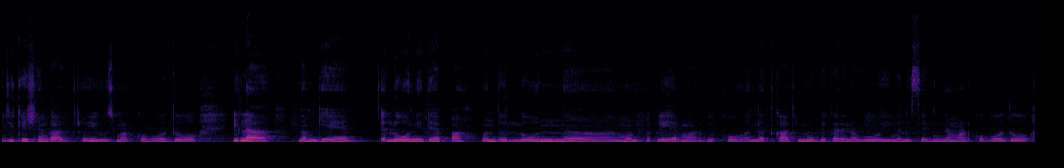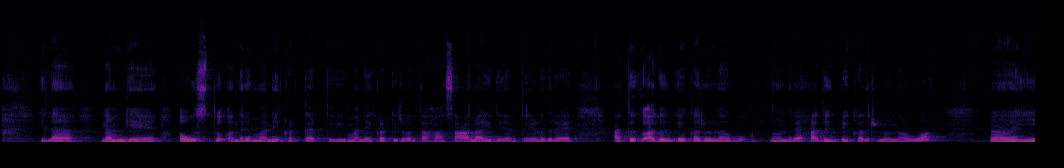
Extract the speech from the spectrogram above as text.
ಎಜುಕೇಷನ್ಗಾದರೂ ಯೂಸ್ ಮಾಡ್ಕೋಬೋದು. ಇಲ್ಲ, ನಮಗೆ ಲೋನ್ ಇದೆಯಪ್ಪ, ಒಂದು ಲೋನ್ ಅಮೌಂಟ್ನ ಕ್ಲಿಯರ್ ಮಾಡಬೇಕು ಅನ್ನೋದಕ್ಕಾದ್ರೂ ಬೇಕಾದ್ರೆ ನಾವು ಈ ಮನಿ ಸೇವಿಂಗ್ನ ಮಾಡ್ಕೋಬೋದು. ಇಲ್ಲ, ನಮಗೆ ಔಸ್ತು, ಅಂದರೆ ಮನೆ ಕಟ್ತಾ ಇರ್ತೀವಿ, ಮನೆ ಕಟ್ಟಿರುವಂತಹ ಸಾಲ ಇದೆ ಅಂತ ಹೇಳಿದ್ರೆ ಅದಕ್ಕೆ ಅದಕ್ಕೆ ಬೇಕಾದ್ರೂ ನಾವು, ಅಂದರೆ ಅದಕ್ಕೆ ಬೇಕಾದ್ರೂ ನಾವು ಈ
